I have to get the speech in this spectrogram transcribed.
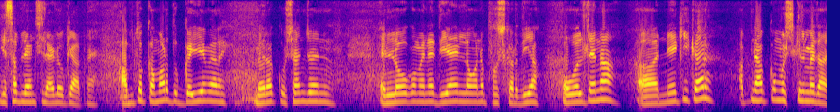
ये सब लैंड स्लाइड होके आते हैं। अब तो कमर दुख गई है मेरी। मेरा कुशन जो इन इन लोगों को मैंने दिया इन लोगों ने फुस कर दिया। वो बोलते हैं ना "आ, नेकी कर अपने आप को मुश्किल में डाल।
